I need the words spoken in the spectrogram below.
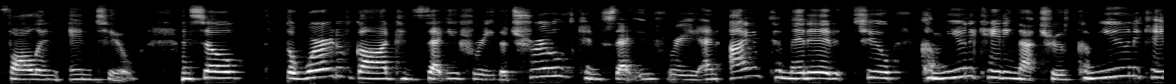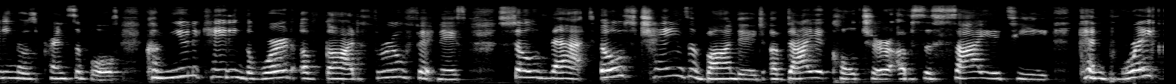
fallen into. And so the word of God can set you free. The truth can set you free. And I am committed to communicating that truth, communicating those principles, communicating the word of God through fitness so that those chains of bondage, of diet culture, of society can break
